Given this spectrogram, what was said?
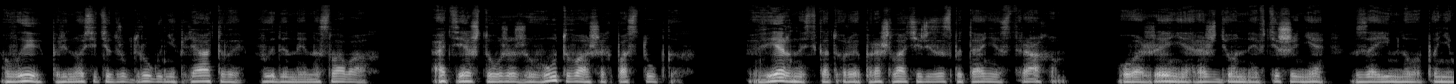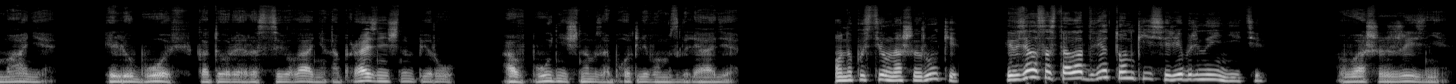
«Вы приносите друг другу не клятвы, выданные на словах, а те, что уже живут в ваших поступках. Верность, которая прошла через испытание страхом, уважение, рожденное в тишине взаимного понимания, и любовь, которая расцвела не на праздничном перу, а в будничном заботливом взгляде. Он опустил наши руки и взял со стола две тонкие серебряные нити. «В вашей жизни,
